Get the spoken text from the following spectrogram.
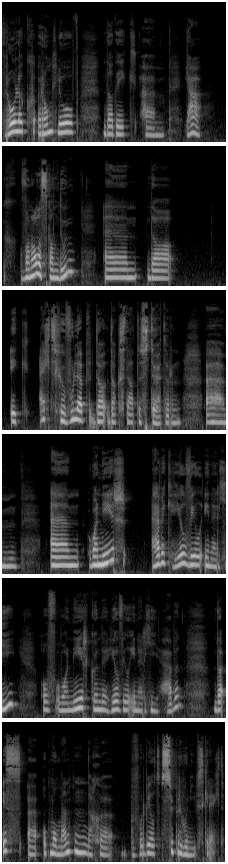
vrolijk rondloop, dat ik um, ja, van alles kan doen en dat ik echt gevoel heb dat, dat ik sta te stuiteren. Um, en wanneer heb ik heel veel energie, of wanneer kun je heel veel energie hebben, dat is uh, op momenten dat je bijvoorbeeld supergoed nieuws krijgt.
